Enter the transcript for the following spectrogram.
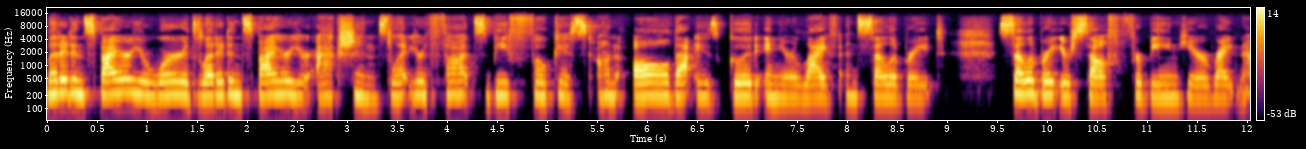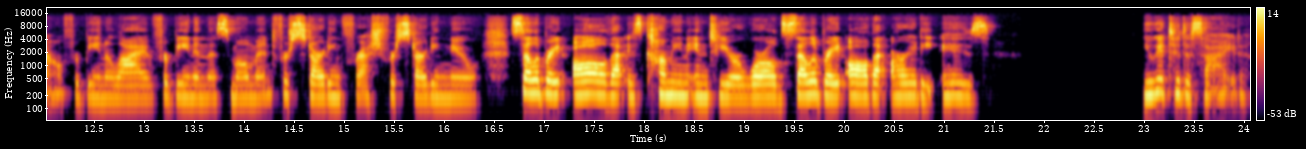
Let it inspire your words. Let it inspire your actions. Let your thoughts be focused on all that is good in your life and celebrate. Celebrate yourself for being here right now, for being alive, for being in this moment, for starting fresh, for starting new. Celebrate all that is coming into your world. Celebrate all that already is. You get to decide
